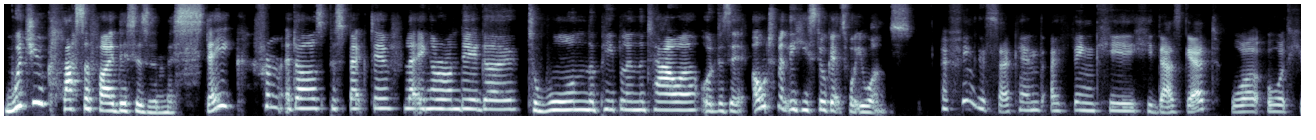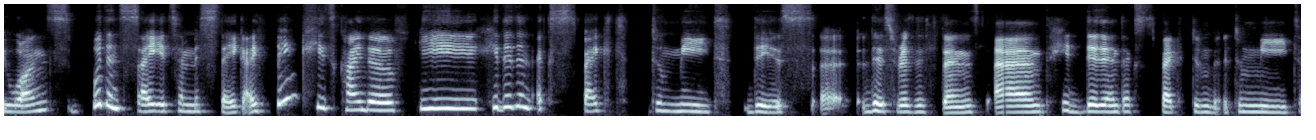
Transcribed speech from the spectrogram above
Would you classify this as a mistake from Adar's perspective, letting Arondir go to warn the people in the tower? Or does it ultimately he still gets what he wants? I think the second, I think he he does get what what he wants. Wouldn't say it's a mistake. I think he's kind of he he didn't expect to meet this uh, this resistance and he didn't expect to to meet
